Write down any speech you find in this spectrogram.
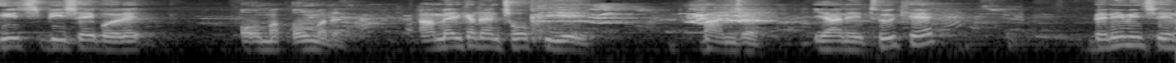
Hiçbir şey böyle olma- olmadı. Amerika'dan çok iyi bence. Yani Türkiye benim için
